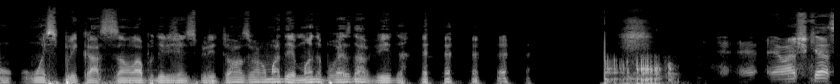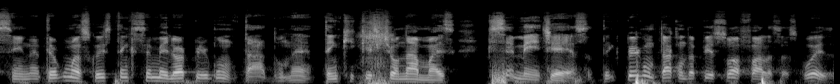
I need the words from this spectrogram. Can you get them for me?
um- uma explicação lá pro dirigente espiritual, você vai arrumar demanda pro resto da vida. Eu acho que é assim, né? Tem algumas coisas que tem que ser melhor perguntado, né? Tem que questionar mais. Que semente é essa? Tem que perguntar quando a pessoa fala essas coisas.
